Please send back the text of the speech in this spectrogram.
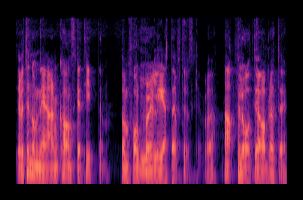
Jag vet inte om det är amerikanska titeln. Som folk mm. börjar leta efter. Ja, ah, förlåt, jag avbröt dig.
